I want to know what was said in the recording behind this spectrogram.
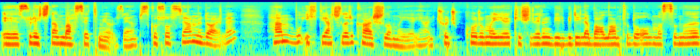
e, süreçten bahsetmiyoruz. Yani psikososyal müdahale hem bu ihtiyaçları karşılamayı, yani çocuk korumayı, kişilerin birbiriyle bağlantıda olmasını,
